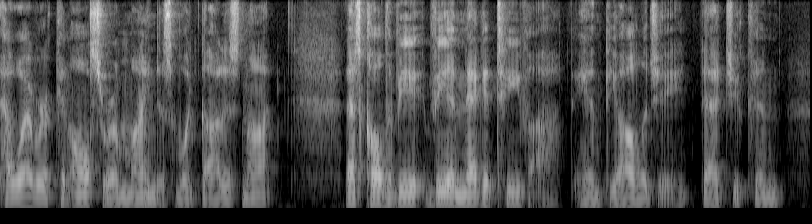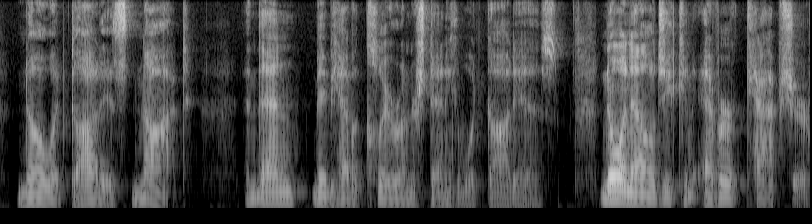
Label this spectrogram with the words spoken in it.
however, can also remind us of what God is not. That's called the via, negativa in theology, that you can know what God is not, and then maybe have a clear understanding of what God is. No analogy can ever capture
